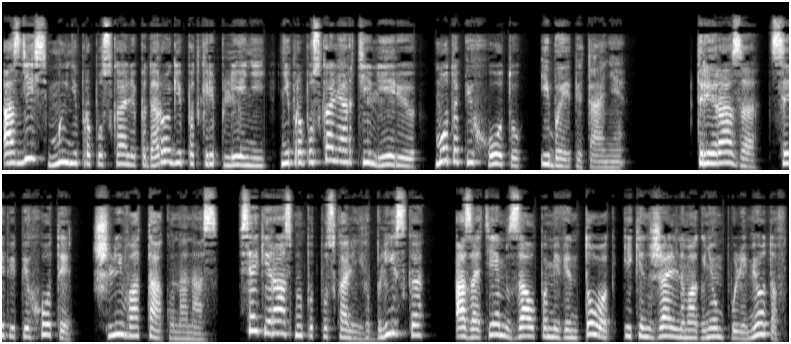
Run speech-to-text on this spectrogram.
А здесь мы не пропускали по дороге подкреплений, не пропускали артиллерию, мотопехоту и боепитание. Три раза цепи пехоты шли в атаку на нас. Всякий раз мы подпускали их близко, а затем залпами винтовок и кинжальным огнем пулеметов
